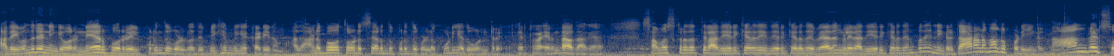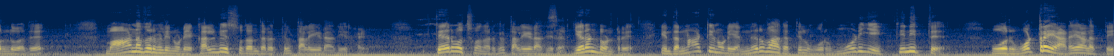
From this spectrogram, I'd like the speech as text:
அதை வந்துட்டு நீங்கள் ஒரு நேர்பொருளில் புரிந்து கொள்வது மிக மிக கடினம். அது அனுபவத்தோடு சேர்ந்து புரிந்து கொள்ளக்கூடியது ஒன்று. இரண்டா- இரண்டாவதாக சமஸ்கிருதத்தில் அது இருக்கிறது இது இருக்கிறது வேதங்களில் அது இருக்கிறது என்பதை நீங்கள் தாராளமாக படியுங்கள். நாங்கள் சொல்லுவது மாணவர்களினுடைய கல்வி சுதந்திரத்தில் தலையிடாதீர்கள். தேர்வு சுதந்திரத்தில் தலையிடாதீர்கள். இரண்டொன்று இந்த நாட்டினுடைய நிர்வாகத்தில் ஒரு மொழியை திணித்து ஒரு ஒற்றை அடையாளத்தை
